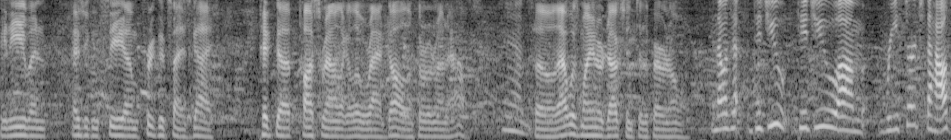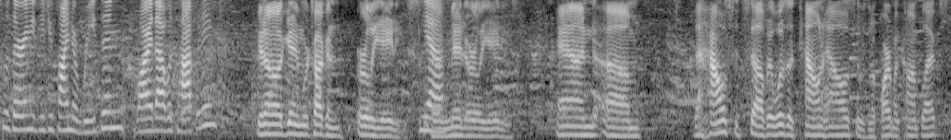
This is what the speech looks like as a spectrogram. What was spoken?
and even, as you can see, I'm a pretty good sized guy, picked up, tossed around like a little rag doll, and thrown around the house. Man. So that was my introduction to the paranormal. And that was. Did you did you um, research the house? Was there any? Did you find a reason why that was happening? You know, again, we're talking early 80s, Yeah. mid early 80s. And um, the house itself, it was a townhouse, it was an apartment complex.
